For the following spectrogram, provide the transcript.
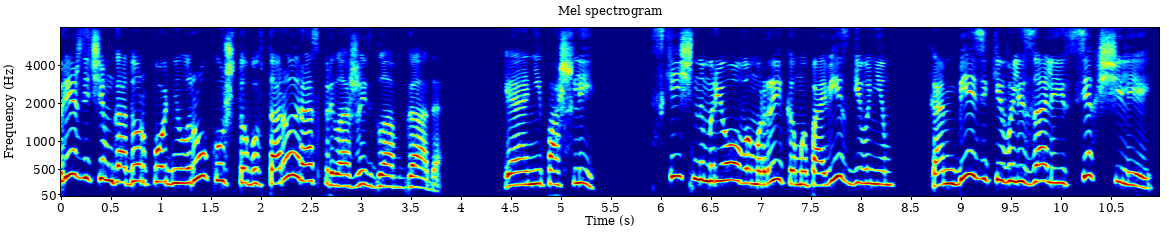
прежде чем Гадор поднял руку, чтобы второй раз приложить главгада. И они пошли. С хищным ревом, рыком и повизгиванием комбезики вылезали из всех щелей.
